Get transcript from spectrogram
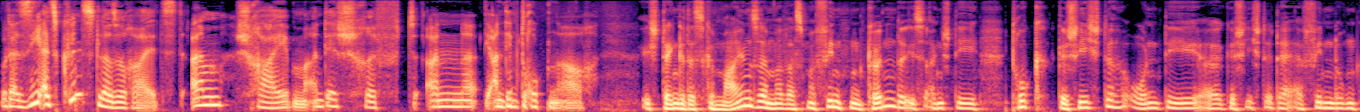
oder Sie als Künstler so reizt am Schreiben, an der Schrift, an, an dem Drucken auch? Ich denke, das Gemeinsame, was man finden könnte, ist eigentlich die Druckgeschichte und die äh, Geschichte der Erfindung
